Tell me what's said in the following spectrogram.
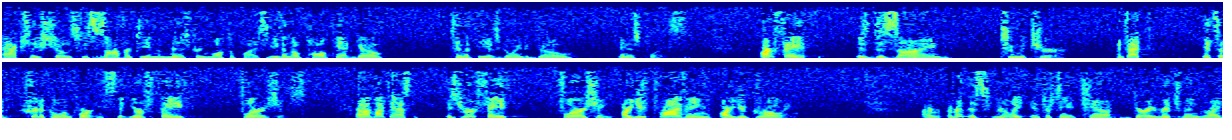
actually shows his sovereignty and the ministry multiplies. Even though Paul can't go, Timothy is going to go in his place. Our faith is designed to mature. In fact, it's of critical importance that your faith flourishes. And I'd like to ask, is your faith flourishing? Are you thriving? Are you growing? I, read this really interesting account. Gary Richmond write,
